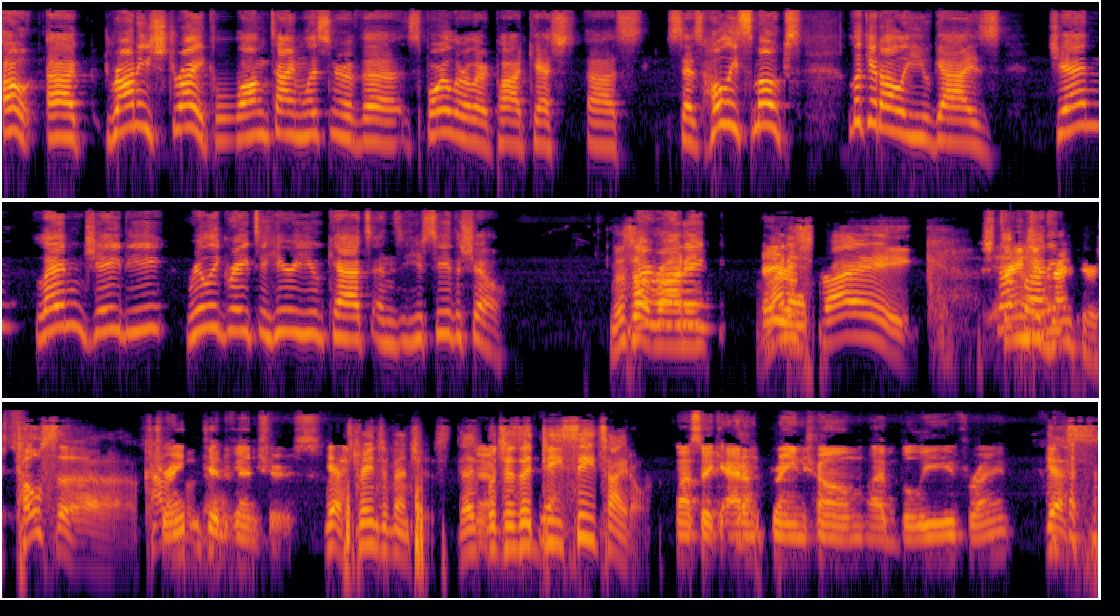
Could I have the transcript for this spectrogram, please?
Oh, uh, Ronnie Strike, longtime listener of the Spoiler Alert podcast, uh, says, "Holy smokes! Look at all of you guys, Jen, Len, JD. Really great to hear you cats and you see the show." What's Hi, up, Ronnie? Hey, Ronnie Strike. Strange buddy. Adventures. Tulsa. Strange book. Adventures. Yeah, Strange Adventures, that, Yeah. which is a DC title. Classic Adam Strange Home, I believe, right? Yes.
